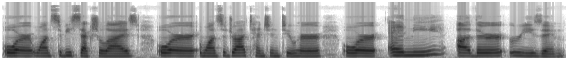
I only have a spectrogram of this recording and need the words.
or wants to be sexualized or wants to draw attention to her or any other reason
